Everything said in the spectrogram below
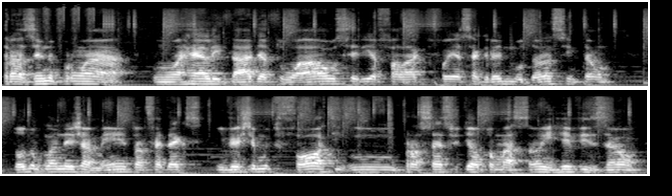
trazendo para uma, uma realidade atual, seria falar que foi essa grande mudança. Então, todo um planejamento, a FedEx investiu muito forte em processos de automação e revisão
